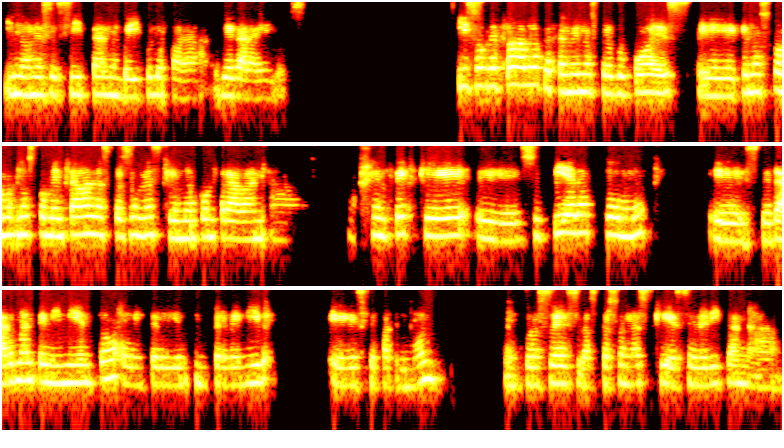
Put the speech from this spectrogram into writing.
y no necesitan un vehículo para llegar a ellos. Y sobre todo lo que también nos preocupó es eh, que nos, nos comentaban las personas que no encontraban a, gente que eh, supiera cómo este, dar mantenimiento o intervenir este patrimonio. Entonces, las personas que se dedican a,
